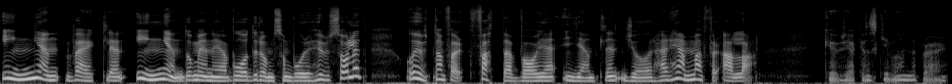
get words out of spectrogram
ingen, verkligen ingen, då menar jag både de som bor i hushållet och utanför, fattar vad jag egentligen gör här hemma för alla. Gud, jag kan skriva under på det här.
